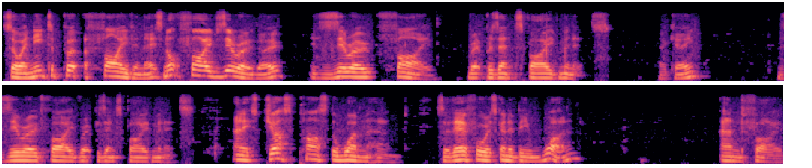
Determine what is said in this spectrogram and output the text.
So I need to put a 5 in there. It's not five zero though. It's zero five represents 5 minutes. Okay. Zero five represents 5 minutes. And it's just past the 1 hand. So therefore it's going to be 1 and 5,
